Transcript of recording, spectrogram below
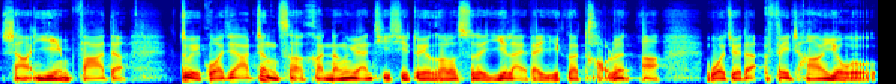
上引发的对国家政策和能源体系对俄罗斯的依赖的一个讨论啊。我觉得非常有。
